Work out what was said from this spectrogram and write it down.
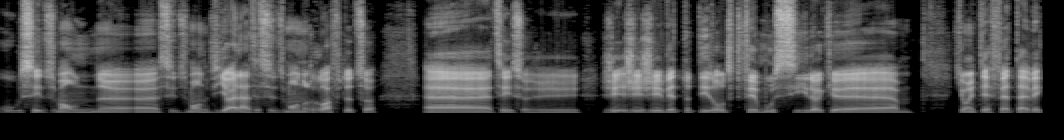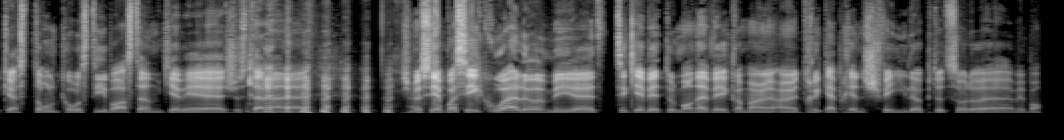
où c'est du monde c'est du monde violent, c'est du monde rough, tout ça. J'évite tous les autres films aussi là, que, qui ont été faits avec Stone Cold Steve Austin qui avait justement. je me souviens pas c'est quoi, là, mais tu sais, qu'il y avait tout le monde avait comme un, un truc après une cheville, là, puis tout ça, là. mais bon.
